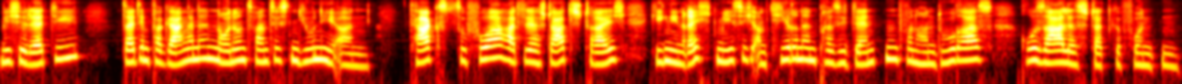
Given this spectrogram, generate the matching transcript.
Micheletti, seit dem vergangenen 29. Juni an. Tags zuvor hatte der Staatsstreich gegen den rechtmäßig amtierenden Präsidenten von Honduras, Rosales, stattgefunden.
